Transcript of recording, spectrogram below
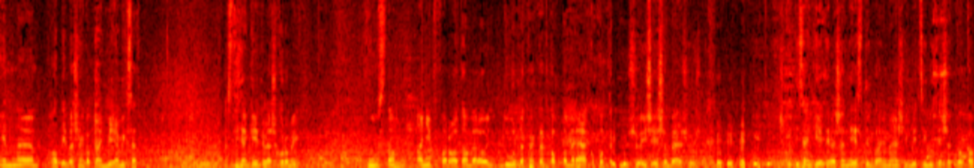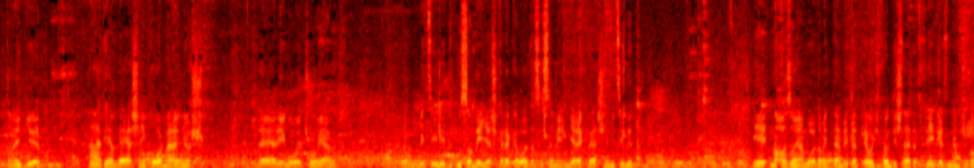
Én ö, hat évesen kaptam egy BMX-et. Ezt 12 éves koromig húztam. Annyit faroltam vele, hogy durdefektet kaptam, mert elkopott a külső is, és a belső is. És akkor 12 évesen néztünk valami másik biciklit, és akkor kaptam egy, hát ilyen versenykormányos, de elég olcsó ilyen biciklit. 24-es kereke volt, azt hiszem, ilyen gyerekversenybiciklit. É, na, az olyan volt, amit te említettél, hogy fönt is lehetett fékezni, nem csak a,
